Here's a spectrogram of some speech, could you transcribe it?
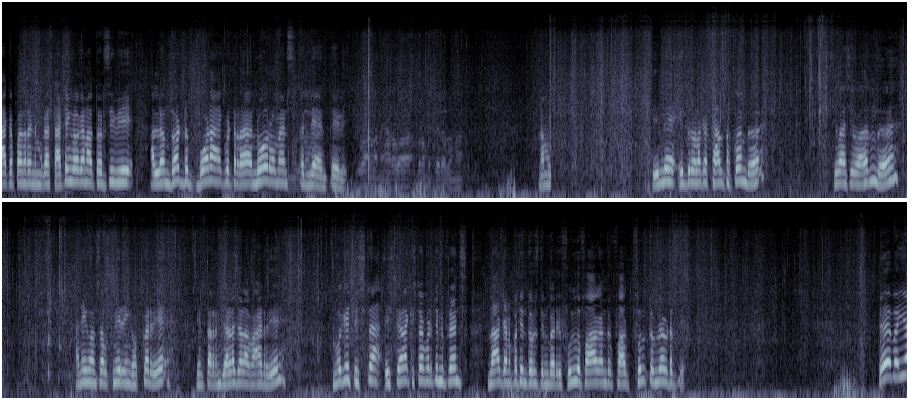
ಯಾಕಪ್ಪ ಅಂದ್ರೆ ನಿಮ್ಗೆ ಸ್ಟಾರ್ಟಿಂಗ್ ಒಳಗೆ ನಾವು ತೋರಿಸಿವಿ. ಅಲ್ಲೊಂದು ದೊಡ್ಡ ಬೋರ್ಡ ಹಾಕ್ಬಿಟ್ಟಾರ ನೋ ರೊಮ್ಯಾನ್ಸ್ ಅಲ್ಲೇ ಅಂತೇಳಿ. ನಮ್ಗೆ ಇಲ್ಲೇ ಇದ್ರೊಳಗೆ ಕಾಲು ತಕೊಂಡು ಶಿವ ಶಿವ ಅಂದು ನನಗೊಂದು ಸ್ವಲ್ಪ ನೀರು ಹಿಂಗೆ ಹೊಕ್ಕರಿ. ಇಂತರ ಜಳ ಜಳ ಮಾಡಿರಿ. ಮುಗೀತು ಇಷ್ಟ ಇಷ್ಟು ಹೇಳಕ್ಕೆ ಇಷ್ಟಪಡ್ತೀನಿ ಫ್ರೆಂಡ್ಸ್ ನಾ ಗಣಪತಿನ ತೋರಿಸ್ತೀನಿ ಬರ್ರಿ ಫುಲ್ ಫಾಗ್ ಅಂದ್ರೆ ಫಾಗ್ ಫುಲ್ ತುಂಬೇ ಬಿಟ್ಟತಿ ಏ ಭಯ್ಯ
